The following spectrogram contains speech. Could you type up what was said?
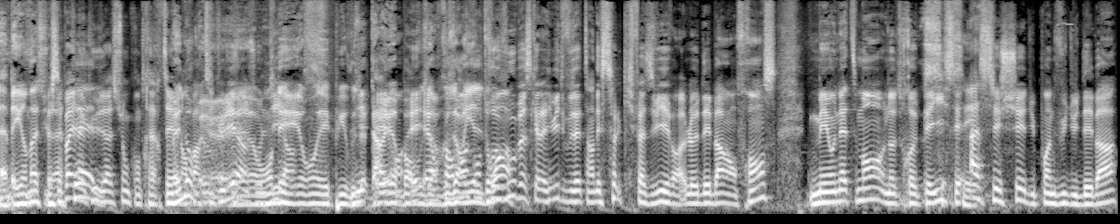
Eh ben, il y en a sur C'est pas une accusation contre RTL Mais en non, mais, particulier. hein, euh, je vous le on est- hein. on- et puis vous êtes- Et- bon, et- vous- et vous encore auriez le contre droit. vous parce qu'à la limite vous êtes un des seuls qui fasse vivre le débat en France. Mais honnêtement, notre pays C'est- s'est asséché du point de vue du débat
